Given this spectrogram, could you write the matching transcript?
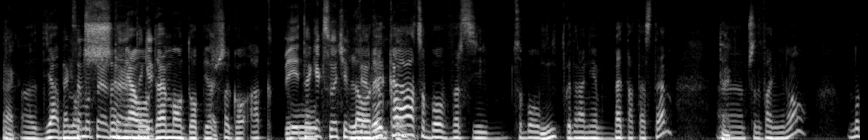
Tak. E, Diablo Tak samo te- 3 tak, miało tak jak- demo do pierwszego aktu Y, Tak jak słuchajcie... o, co było w wersji, co było Mhm. generalnie beta testem Tak. e, przed Vaniną. No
